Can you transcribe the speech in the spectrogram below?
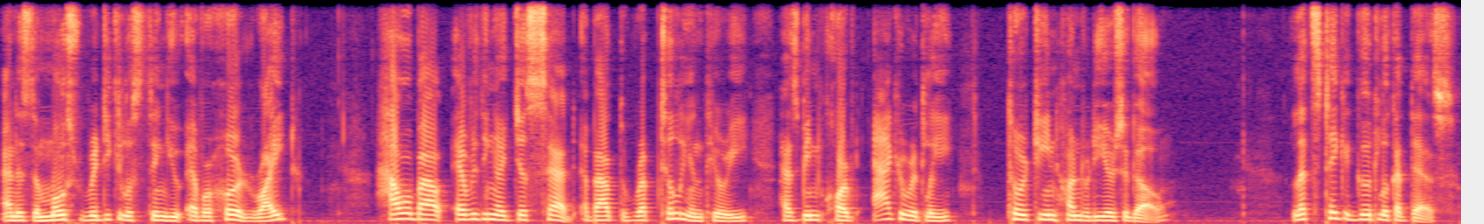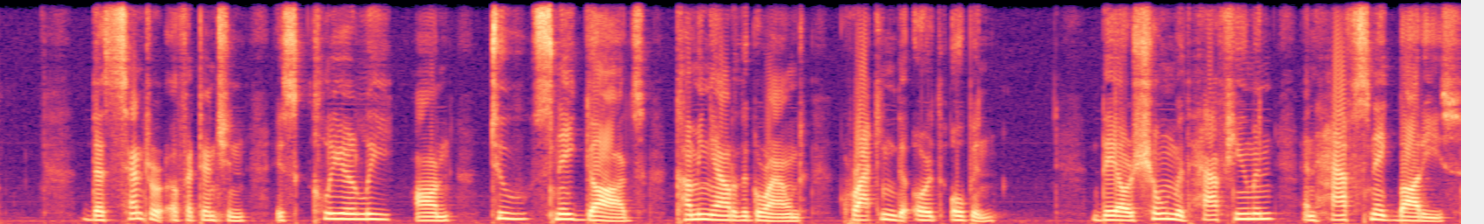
and is the most ridiculous thing you ever heard, right? How about everything I just said about the reptilian theory has been carved accurately 1300 years ago? Let's take a good look at this. The center of attention is clearly on two snake gods coming out of the ground, cracking the earth open. They are shown with half human and half snake bodies.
